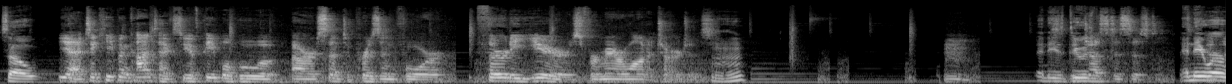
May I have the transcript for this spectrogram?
So Yeah, to keep in context, you have people who are sent to prison for 30 years for marijuana charges. Mm-hmm. Hmm. And these The dudes justice system. and they were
